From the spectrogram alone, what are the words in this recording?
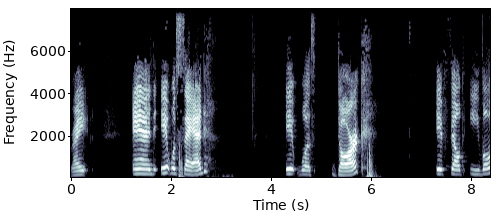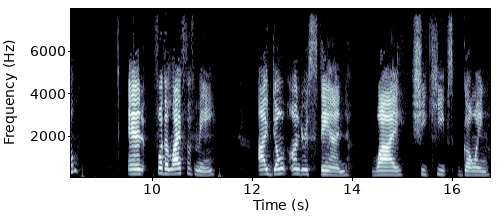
right? And it was sad. It was dark. It felt evil. And for the life of me, I don't understand why she keeps going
